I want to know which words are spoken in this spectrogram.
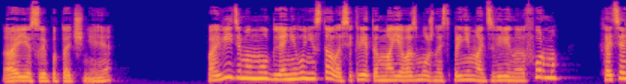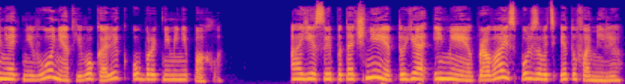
«А если поточнее?» По-видимому, для него не стало секретом моя возможность принимать звериную форму, хотя ни от него, ни от его коллег оборотнями не пахло. А если поточнее, то я имею права использовать эту фамилию.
